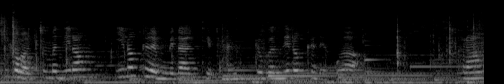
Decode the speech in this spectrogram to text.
키가 맞추면 이런, 이렇게 됩니다. 제 반대쪽은 이렇게 되고요. 그러면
